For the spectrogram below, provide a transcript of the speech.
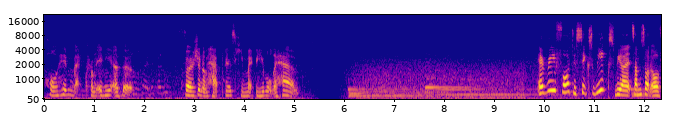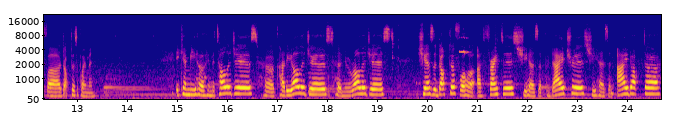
hold him back from any other version of happiness he might be able to have. Every four to six weeks, we are at some sort of uh, doctor's appointment. It can be her hematologist, her cardiologist, her neurologist. She has a doctor for her arthritis, she has a podiatrist, she has an eye doctor.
